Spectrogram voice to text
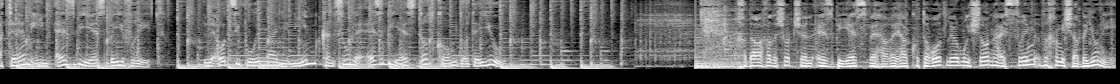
אתם עם SBS בעברית. לעוד סיפורים מעניינים, כנסו ל-sbs.com.au. חדר החדשות של SBS והרי הכותרות ליום ראשון, ה-25 ביוני.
